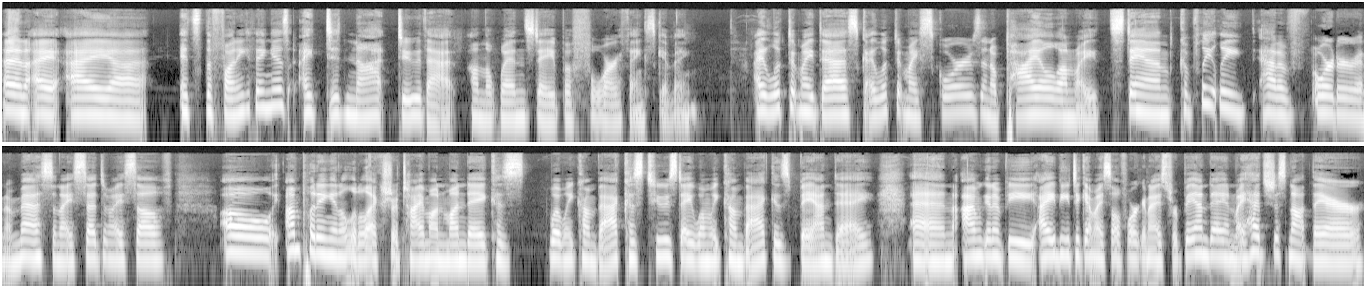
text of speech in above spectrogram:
and I I uh it's the funny thing is, I did not do that on the Wednesday before Thanksgiving. I looked at my desk, I looked at my scores in a pile on my stand, completely out of order and a mess. And I said to myself, Oh, I'm putting in a little extra time on Monday because when we come back because Tuesday when we come back is band day. And I'm going to be, I need to get myself organized for band day and my head's just not there.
